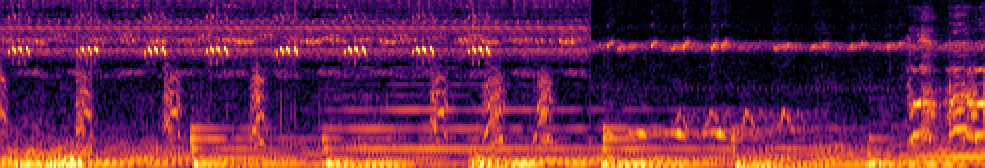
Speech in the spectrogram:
Ha ha ha!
